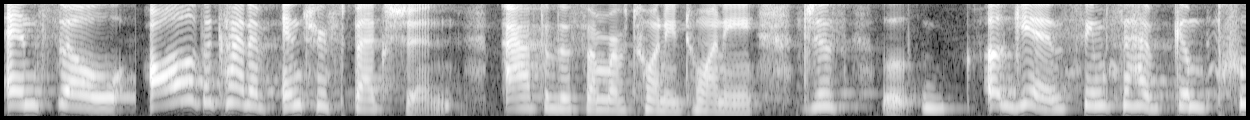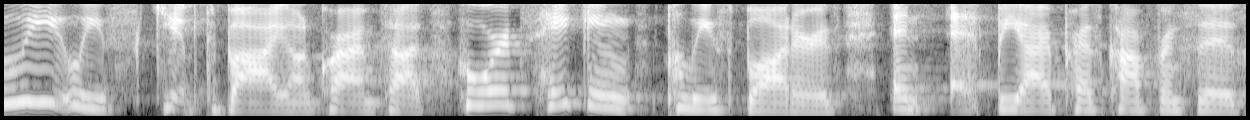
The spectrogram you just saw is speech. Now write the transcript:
And so all of the kind of introspection after the summer of 2020 just again seems to have completely skipped by on CrimeTok, who are taking police blotters and FBI press conferences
